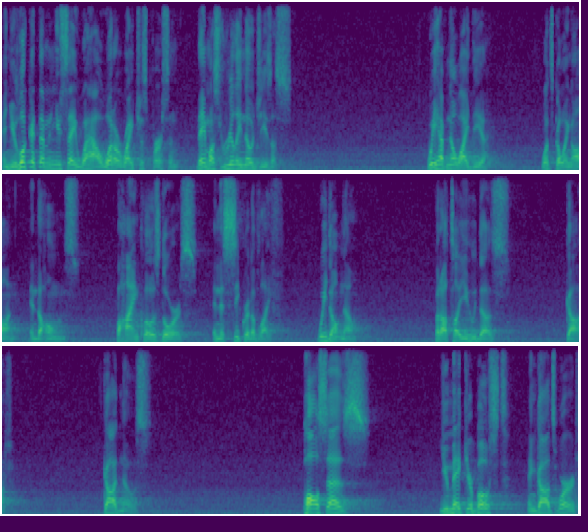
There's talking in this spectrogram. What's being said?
And you look at them and you say, wow, what a righteous person. They must really know Jesus. We have no idea what's going on in the homes, behind closed doors, in the secret of life. We don't know. But I'll tell you who does God. God knows. Paul says, You make your boast in God's word,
